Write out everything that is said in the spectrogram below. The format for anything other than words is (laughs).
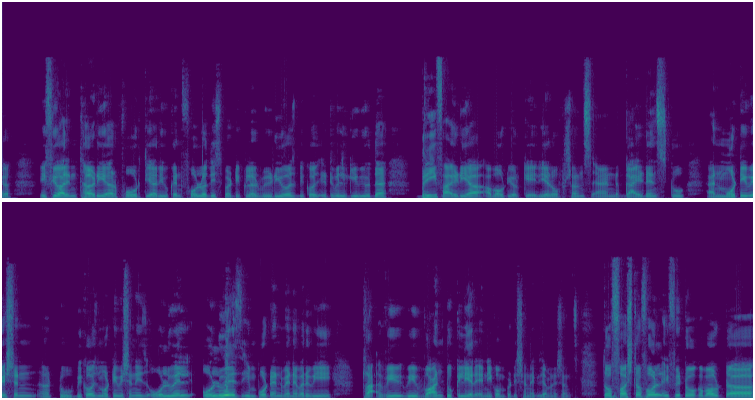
if you are in third year, fourth year, you can follow these particular videos because it will give you the brief idea about your career options and guidance too and motivation uh, too because motivation is always always important whenever we try we, we want to clear any competition examinations. So first of all, if we talk about uh,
